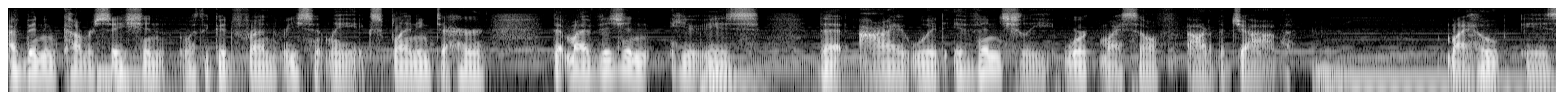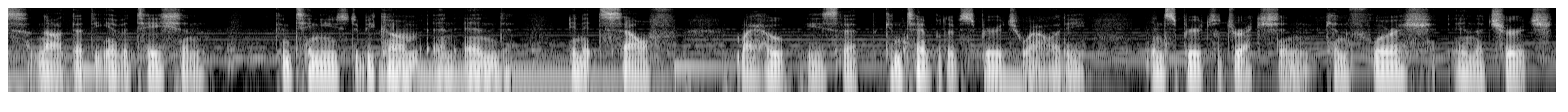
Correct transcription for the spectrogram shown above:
I've been in conversation with a good friend recently, explaining to her that my vision here is that I would eventually work myself out of a job. My hope is not that the invitation continues to become an end in itself. My hope is that contemplative spirituality and spiritual direction can flourish in the church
